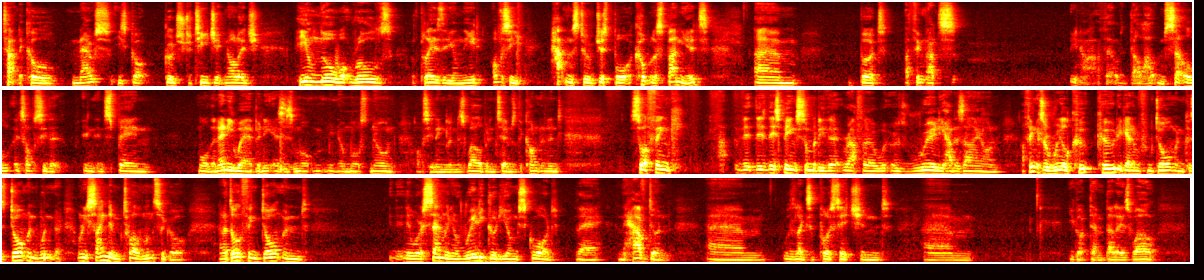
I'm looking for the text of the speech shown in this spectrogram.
tactical nous, he's got good strategic knowledge. He'll know what roles of players that he'll need. Obviously, happens to have just bought a couple of Spaniards, um, but I think that's you know that'll help them settle. It's obviously that in, in Spain more than anywhere Benitez is more, you know most known, obviously in England as well, but in terms of the continent. So I think this being somebody that Rafa has really had his eye on, I think it's a real coup, coup to get him from Dortmund because Dortmund wouldn't only signed him twelve months ago, and I don't think Dortmund they were assembling a really good young squad there, and they have done um, with the likes of Pulisic and um, you got Dembele as well.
